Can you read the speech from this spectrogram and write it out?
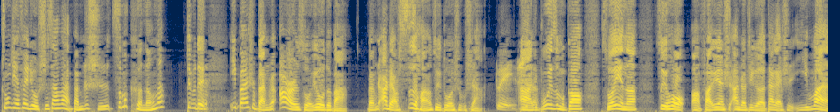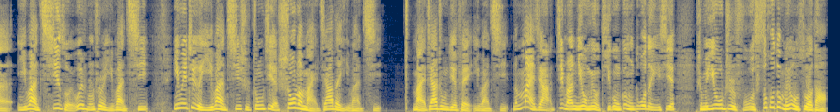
中介费就十三万，百分之十，怎么可能呢？对不对？一般是百分之二左右的吧，百分之二点四好像最多，是不是啊？对，啊，就不会这么高。所以呢，最后啊，法院是按照这个大概是一万一万七左右。为什么说是一万七？因为这个一万七是中介收了买家的一万七，买家中介费一万七。那卖家基本上你有没有提供更多的一些什么优质服务？似乎都没有做到，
